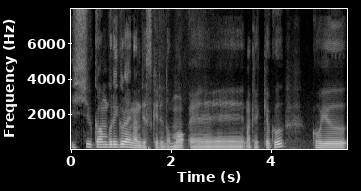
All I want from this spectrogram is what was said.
1週間ぶりぐらいなんですけれども、えーまあ、結局こういう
